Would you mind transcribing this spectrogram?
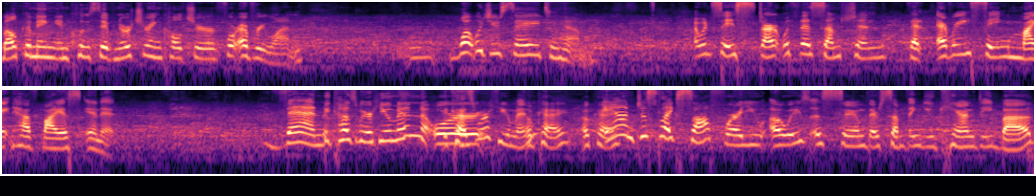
welcoming, inclusive, nurturing culture for everyone. What would you say to him? I would say start with the assumption that everything might have bias in it. Then because we're human or because we're human. Okay, okay. And just like software, you always assume there's something you can debug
